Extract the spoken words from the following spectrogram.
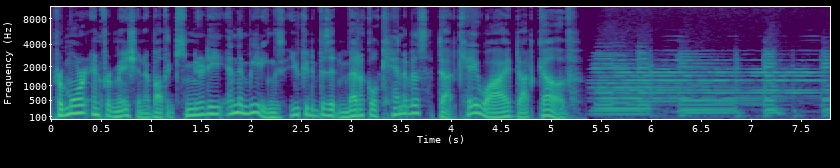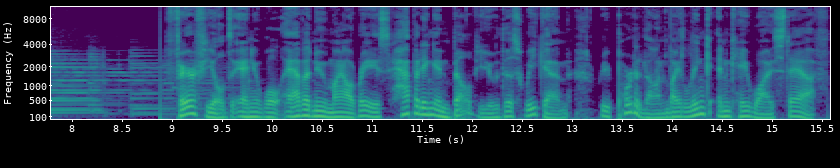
For more information about the community and the meetings, you can visit medicalcannabis.ky.gov. Fairfield's annual Avenue Mile race happening in Bellevue this weekend, reported on by Link NKY staff.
